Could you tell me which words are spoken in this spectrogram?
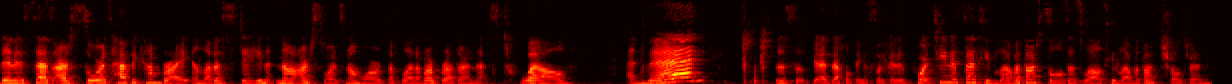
then it says, Our swords have become bright, and let us stain not our swords no more with the blood of our brethren. That's 12. And then, this is so good. The whole thing is so good. In 14, it says, He loveth our souls as well as He loveth our children.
